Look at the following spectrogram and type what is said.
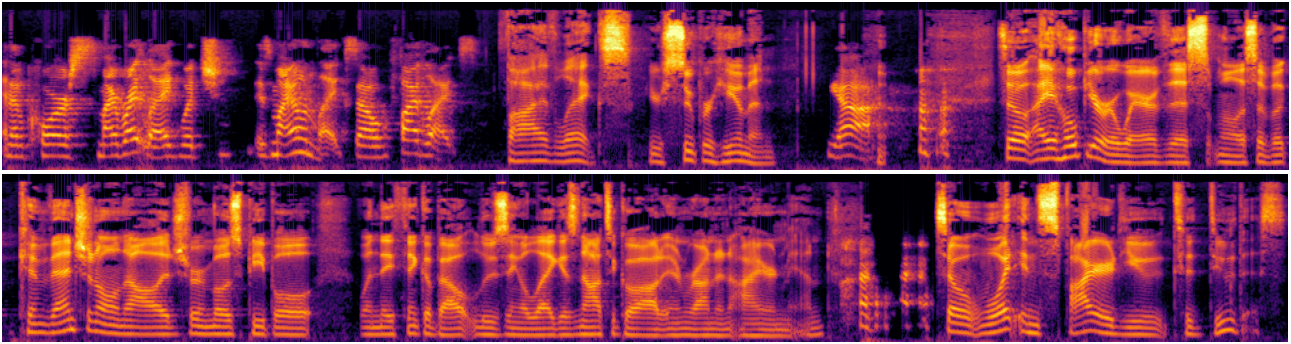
and of course my right leg, which is my own leg. So five legs. Five legs. You're superhuman. Yeah. So I hope you're aware of this, Melissa, but conventional knowledge for most people when they think about losing a leg is not to go out and run an Ironman. so what inspired you to do this?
